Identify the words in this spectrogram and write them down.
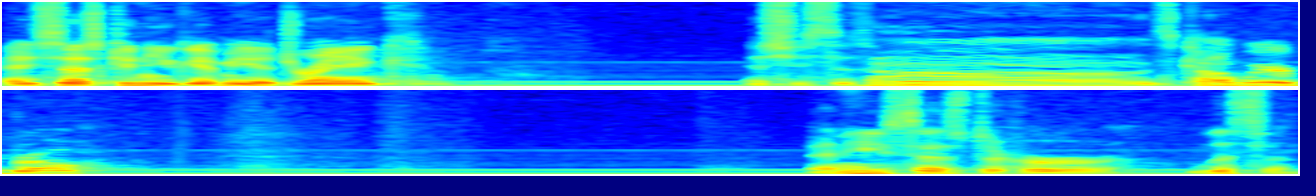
And he says, Can you get me a drink? And she says, oh, It's kind of weird, bro. And he says to her, Listen,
